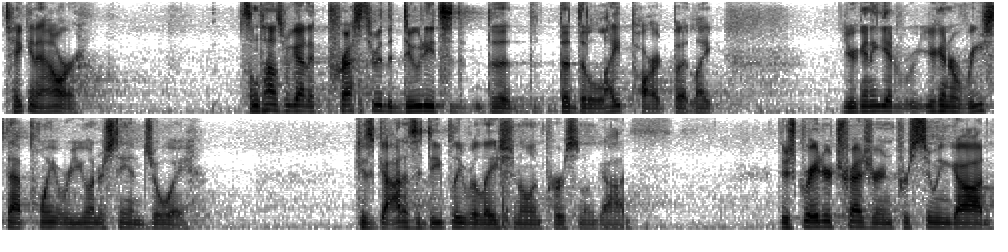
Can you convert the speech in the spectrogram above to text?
take an hour. Sometimes we got to press through the duty to the, the, the delight part, but like you're gonna get you're gonna reach that point where you understand joy. Because God is a deeply relational and personal God. There's greater treasure in pursuing God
